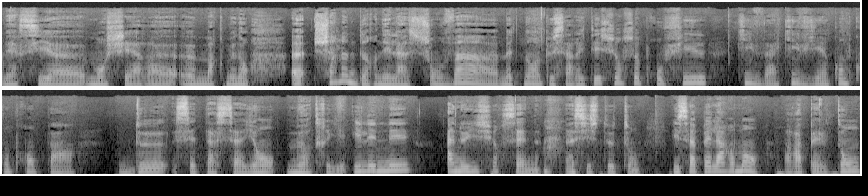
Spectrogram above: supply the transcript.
Merci, euh, mon cher euh, Marc Menant. Charlotte Dornelas, on va maintenant un peu s'arrêter sur ce profil qui va, qui vient, qu'on ne comprend pas de cet assaillant meurtrier. Il est né à Neuilly-sur-Seine, insiste-t-on. Il s'appelle Armand, rappelle-t-on.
